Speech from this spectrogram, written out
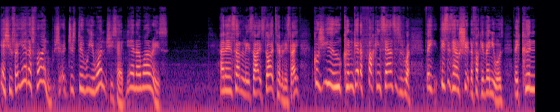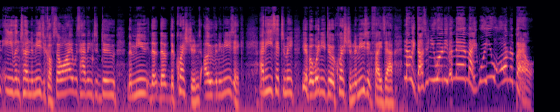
Yeah, she was like, yeah, that's fine. Just do what you want, she said. Yeah, no worries. And then suddenly it's like, it started 10 minutes late because you couldn't get a fucking sound system to work. They, this is how shit the fucking venue was. They couldn't even turn the music off. So I was having to do the, mu- the, the, the questions over the music. And he said to me, yeah, but when you do a question, the music fades out. No, it doesn't. You weren't even there, mate. What are you on about?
